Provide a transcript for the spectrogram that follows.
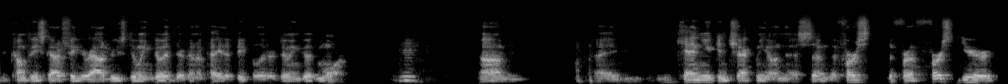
the company's got to figure out who's doing good. They're going to pay the people that are doing good more. Mm-hmm. Um, I, Ken, you can check me on this. Um, the first the first year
